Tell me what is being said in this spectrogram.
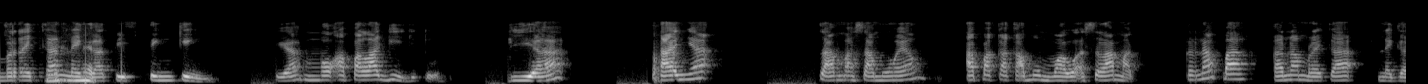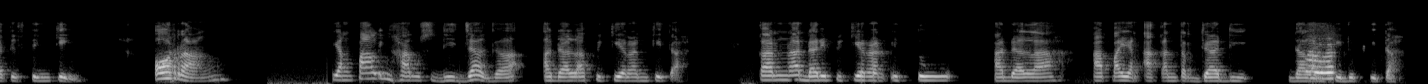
mereka negatif thinking. Ya, mau apa lagi gitu. Dia tanya sama Samuel, apakah kamu membawa selamat? Kenapa? Karena mereka negatif thinking orang yang paling harus dijaga adalah pikiran kita. Karena dari pikiran itu adalah apa yang akan terjadi dalam hidup kita.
